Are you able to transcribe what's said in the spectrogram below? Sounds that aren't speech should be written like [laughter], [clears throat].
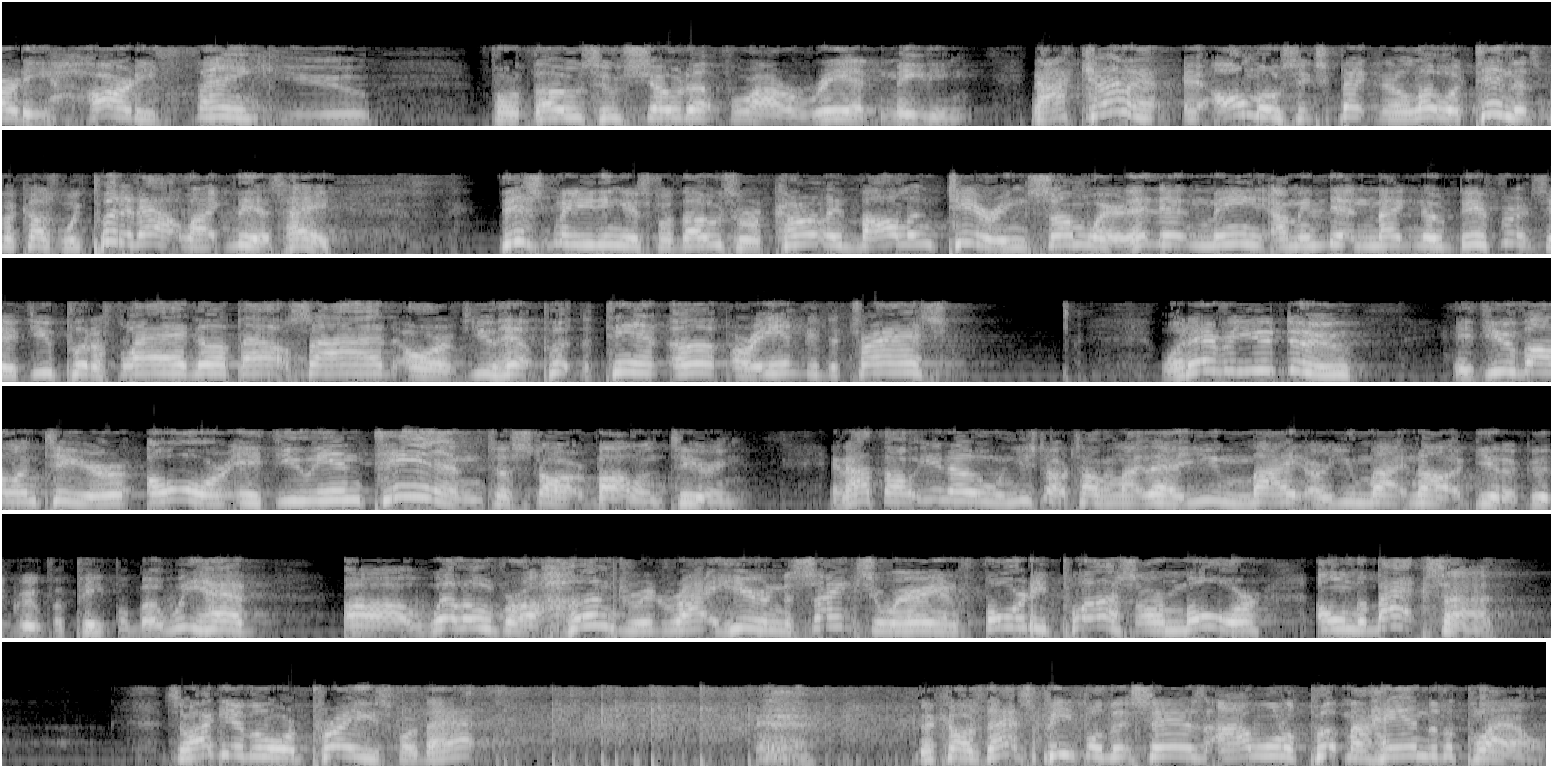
hearty, hearty thank you for those who showed up for our red meeting. Now, I kind of almost expected a low attendance because we put it out like this. Hey, this meeting is for those who are currently volunteering somewhere. That doesn't mean, I mean, it doesn't make no difference if you put a flag up outside or if you help put the tent up or empty the trash. Whatever you do, if you volunteer or if you intend to start volunteering. And I thought, you know, when you start talking like that, you might or you might not get a good group of people. But we had uh, well over a hundred right here in the sanctuary and 40 plus or more on the backside. So I give the Lord praise for that. [clears throat] because that's people that says, I want to put my hand to the plow.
